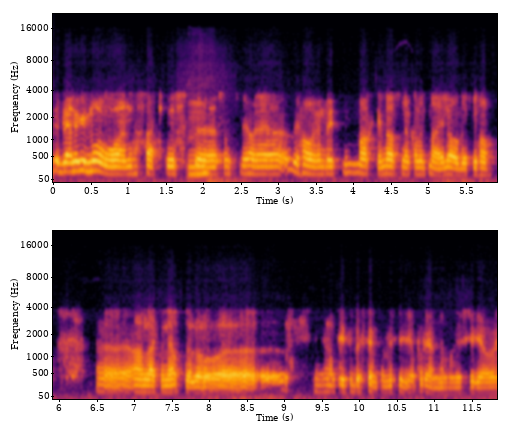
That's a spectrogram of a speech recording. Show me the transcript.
det blir nog imorgon faktiskt. Mm. Eh, Som vi, har, eh, vi har en liten marken där som har kommit med i laget. Vi har eh, anlagt en åtel och eh, vi har inte bestämt om vi ska gå på den eller om vi ska gå,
